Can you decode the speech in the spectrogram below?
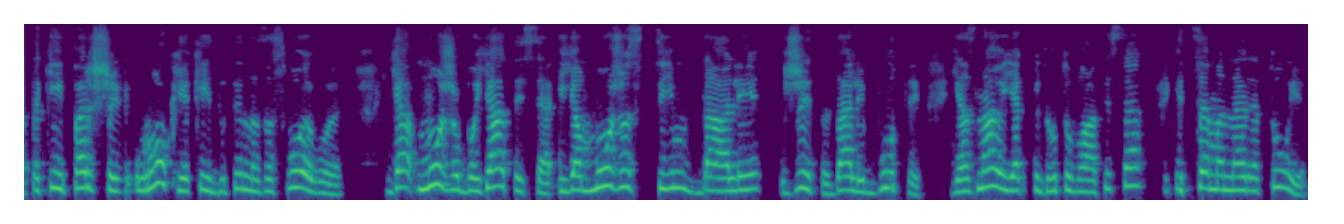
такий перший урок, який дитина засвоює, Я можу боятися, і я можу з цим далі жити, далі бути. Я знаю, як підготуватися, і це мене рятує.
